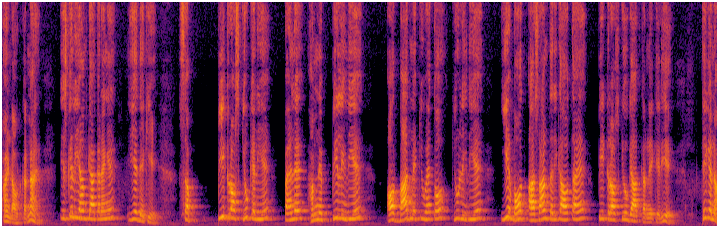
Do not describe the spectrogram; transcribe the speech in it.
फाइंड आउट करना है। इसके लिए हम क्या करेंगे? ये देखिए, सब पी क्रॉस क्यू के लिए पहले हमने पी लिख दिए और बाद में q है तो q लिख दिए। ये बहुत आसान तरीका होता है पी क्रॉस क्यू ज्ञात करने के लिए। ठीक है ना?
